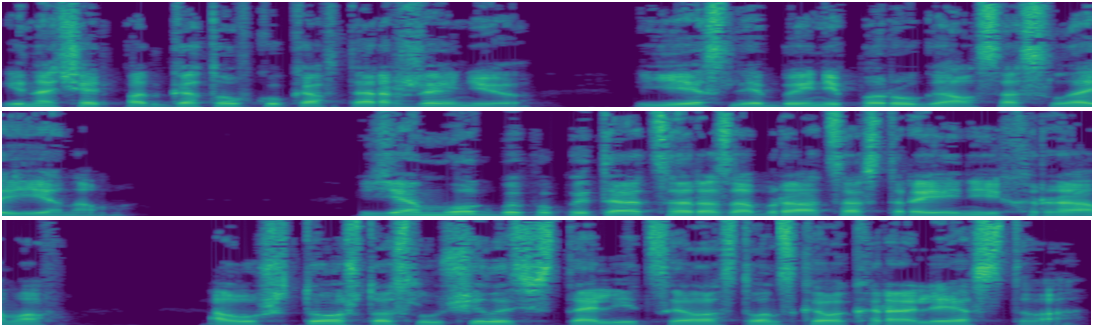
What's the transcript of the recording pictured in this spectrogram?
и начать подготовку ко вторжению, если бы не поругался с Лаеном. Я мог бы попытаться разобраться в строении храмов, а уж то, что случилось в столице Эластонского королевства.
